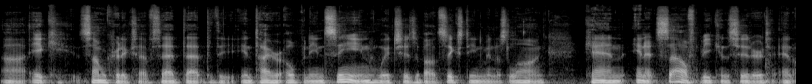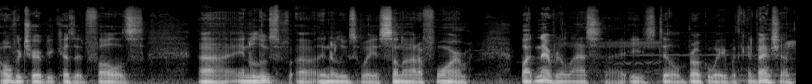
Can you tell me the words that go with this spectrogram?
uh, it, some critics have said that the entire opening scene, which is about 16 minutes long, can in itself be considered an overture because it follows uh, in a loose uh, in a loose way a sonata form. But nevertheless, uh, he still broke away with convention.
